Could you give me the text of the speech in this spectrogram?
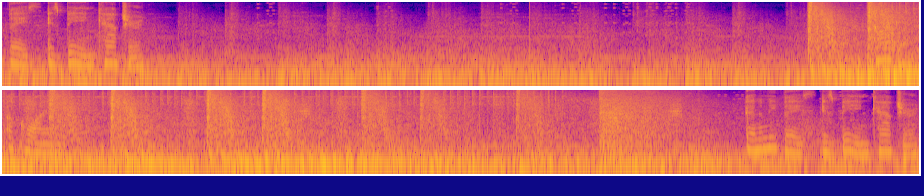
base is being captured. Enemy base is being captured.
